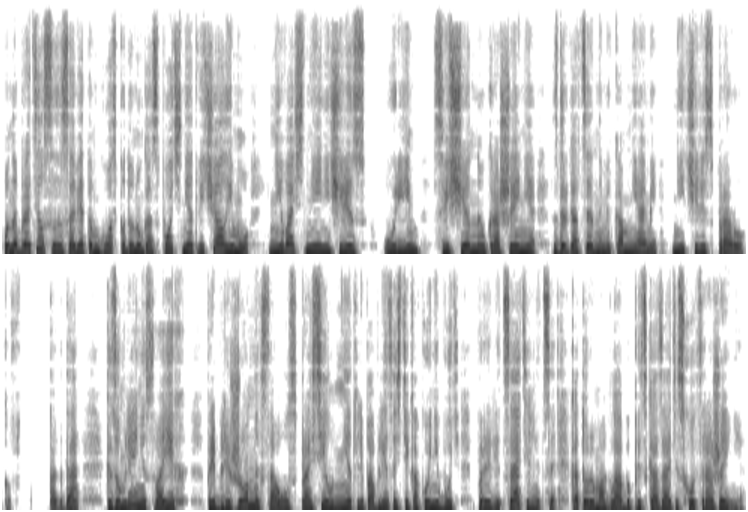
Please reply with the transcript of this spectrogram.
Он обратился за советом Господу, но Господь не отвечал ему ни во сне, ни через Урим, священное украшение с драгоценными камнями, ни через пророков. Тогда, к изумлению своих приближенных, Саул спросил, нет ли поблизости какой-нибудь прорицательницы, которая могла бы предсказать исход сражения.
